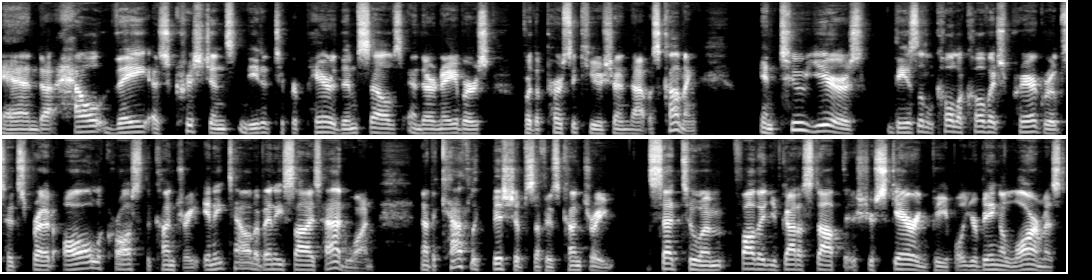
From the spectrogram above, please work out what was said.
and uh, how they, as Christians, needed to prepare themselves and their neighbors for the persecution that was coming. In two years, these little Kolakovic prayer groups had spread all across the country. Any town of any size had one. Now, the Catholic bishops of his country said to him, Father, you've got to stop this. You're scaring people. You're being alarmist.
